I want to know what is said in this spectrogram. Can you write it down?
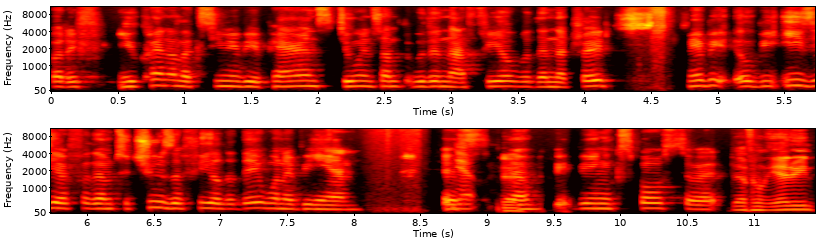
But if you kind of like see maybe parents doing something within that field within the trade maybe it'll be easier for them to choose a field that they want to be in if yep. you know being exposed to it. Definitely. I mean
